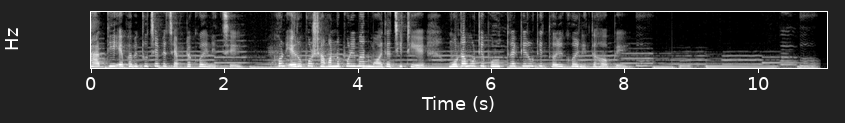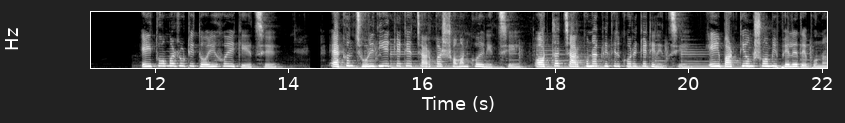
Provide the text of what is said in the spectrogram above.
হাত দিয়ে এভাবে একটু চেপে চ্যাপটা করে নিচ্ছি। এখন এর উপর সামান্য পরিমাণ ময়দা ছিটিয়ে মোটামুটি পুরুত্বের একটি রুটি তৈরি করে নিতে হবে। এই তো আমার রুটি তৈরি হয়ে গিয়েছে। এখন ছুরি দিয়ে কেটে চারপাশ সমান করে নিচ্ছি। অর্থাৎ চারকোণ আকৃতির করে কেটে নিচ্ছি। এই বাড়তি অংশ আমি ফেলে দেব না।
